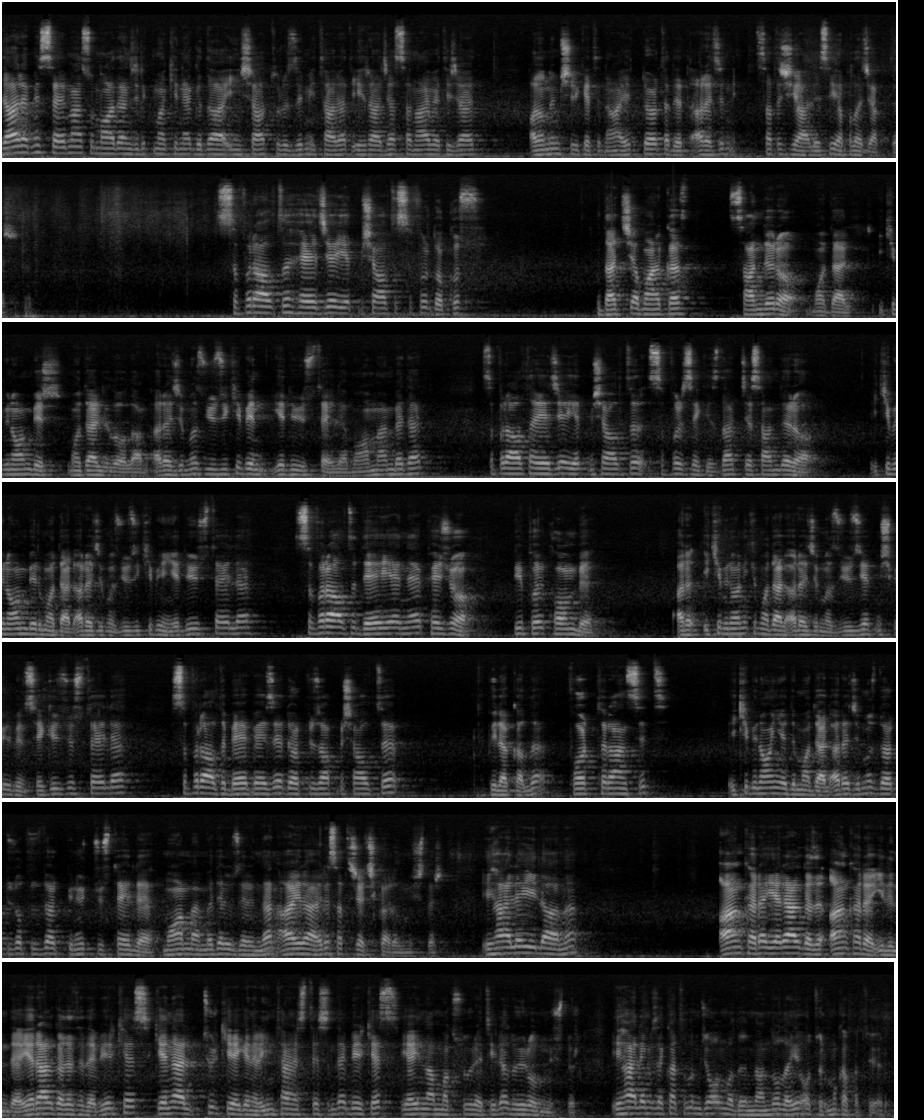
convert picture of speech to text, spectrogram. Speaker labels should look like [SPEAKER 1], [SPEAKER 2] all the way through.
[SPEAKER 1] İdaremiz Seymen Su Madencilik Makine, Gıda, İnşaat, Turizm, İthalat, İhracat, Sanayi ve Ticaret Anonim Şirketi'ne ait 4 adet aracın satış ihalesi yapılacaktır. 06 HC 7609 Dacia marka Sandero model 2011 model yılı olan aracımız 102.700 TL muammen bedel. 06 HC 7608 Dacia Sandero 2011 model aracımız 102.700 TL. 06 DYN Peugeot Viper Kombi Ara- 2012 model aracımız 171.800 TL. 06 BBZ 466 plakalı Ford Transit 2017 model aracımız 434.300 TL muammen bedel üzerinden ayrı ayrı satışa çıkarılmıştır. İhale ilanı Ankara yerel Ankara ilinde yerel gazetede bir kez, genel Türkiye genel internet sitesinde bir kez yayınlanmak suretiyle duyurulmuştur. İhalemize katılımcı olmadığından dolayı oturumu kapatıyorum.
